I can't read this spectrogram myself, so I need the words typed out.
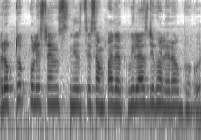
रोखोक पोलीस टाइम्स न्यूजचे संपादक विलास डी भालेराव भगूर.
